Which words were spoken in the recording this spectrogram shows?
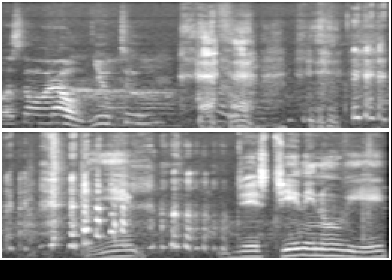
What's going on, YouTube? yeah, just chilling over here.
